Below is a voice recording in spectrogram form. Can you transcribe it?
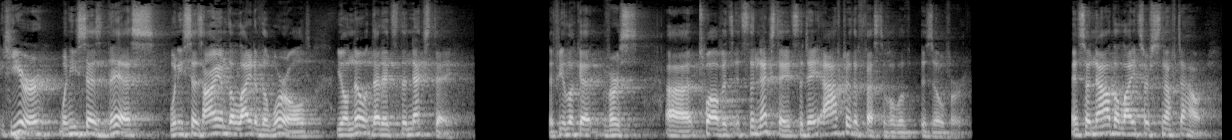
here, when he says this, when he says, I am the light of the world, you'll note that it's the next day. If you look at verse uh, 12, it's, it's the next day, it's the day after the festival is over. And so now the lights are snuffed out.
